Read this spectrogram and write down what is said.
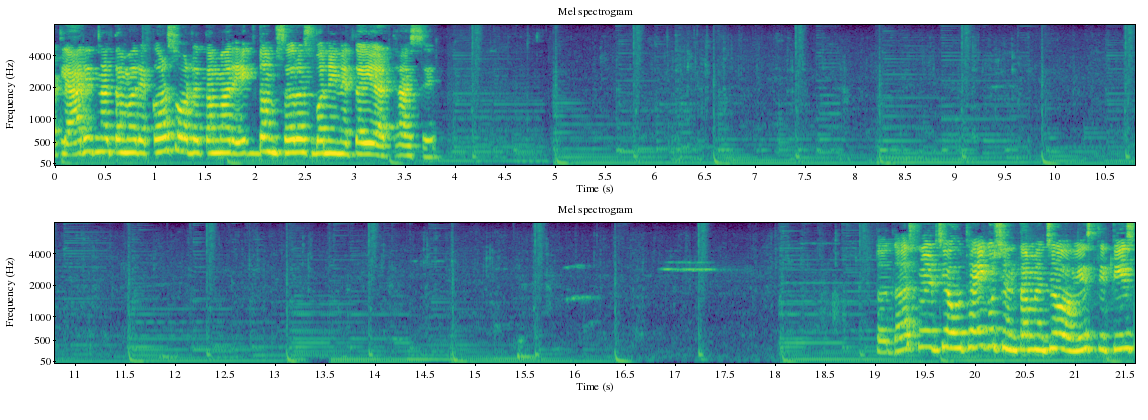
એટલે આ રીતના તમારે કરશો, એટલે તમારે એકદમ સરસ બનીને તૈયાર થશે. તો દસ મિનિટ જેવું થઈ ગયું છે ને તમે જો વીસથી ત્રીસ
